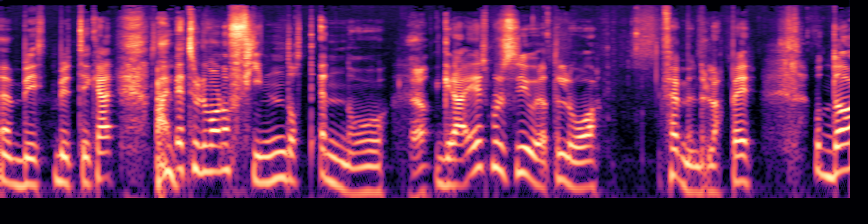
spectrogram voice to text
side-butikk her. Nei, jeg tror det var noe finn.no-greier som plutselig gjorde at det lå 500-lapper. Og da,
